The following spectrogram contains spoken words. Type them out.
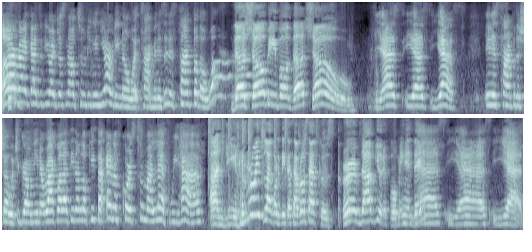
All right, guys, if you are just now tuning in, you already know what time it is. It is time for the what? The show, people, the show. Yes, yes, yes. It is time for the show with your girl Nina Rock, La Latina Loquita, and of course, to my left we have Angie Ruiz, la gordita sabrosa, because curves are beautiful, mi gente. Yes, yes, yes.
